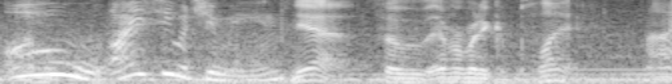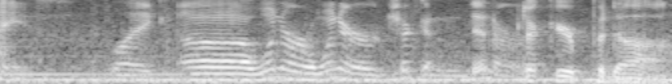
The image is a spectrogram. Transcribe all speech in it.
Oh, I see what you mean. Yeah. So everybody could play. Nice. It's like uh, winner, winner, chicken dinner. Check your pada.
